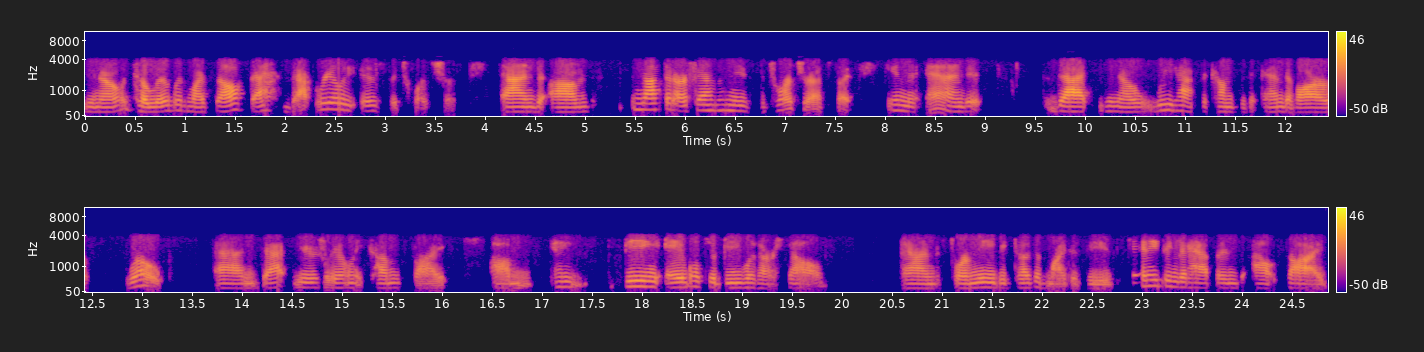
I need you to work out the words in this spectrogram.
you know, to live with myself, that that really is the torture. And um, not that our family needs to torture us, but in the end, it's that you know we have to come to the end of our rope, and that usually only comes by um, being able to be with ourselves. And for me, because of my disease, anything that happens outside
